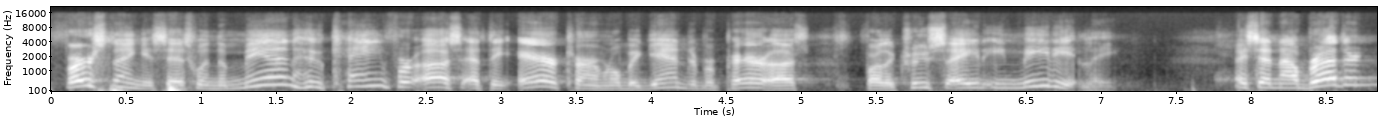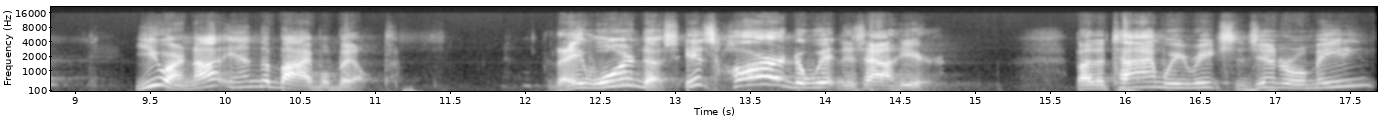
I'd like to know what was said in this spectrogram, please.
the first thing it says, when the men who came for us at the air terminal began to prepare us for the crusade immediately, they said, Now, brethren, you are not in the Bible Belt. They warned us. It's hard to witness out here. By the time we reached the general meeting,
